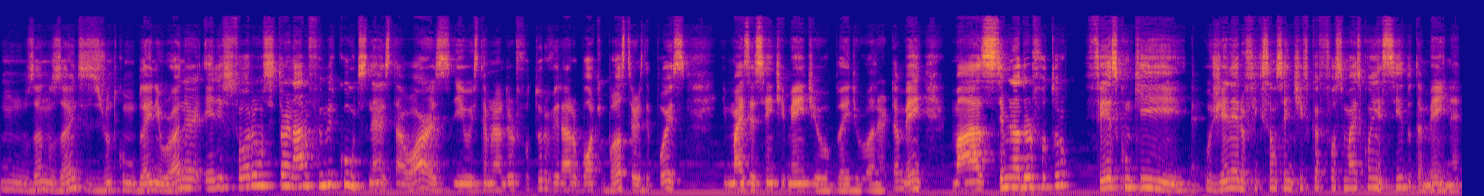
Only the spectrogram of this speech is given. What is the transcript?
uns anos antes, junto com Blade Runner, eles foram se tornaram filmes cults, né? Star Wars e o Exterminador do Futuro viraram blockbusters depois, e mais recentemente o Blade Runner também. Mas Exterminador do Futuro fez com que o gênero ficção científica fosse mais conhecido também, né?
